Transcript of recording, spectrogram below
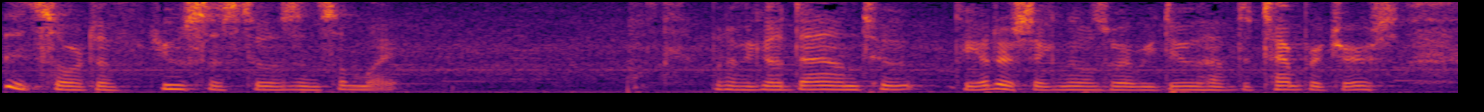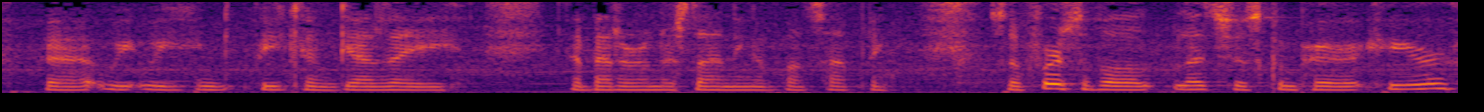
it's sort of useless to us in some way. But if we go down to the other signals where we do have the temperatures uh, we, we can we can get a a better understanding of what's happening. So first of all let's just compare it here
